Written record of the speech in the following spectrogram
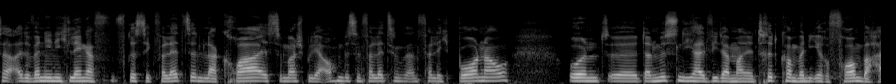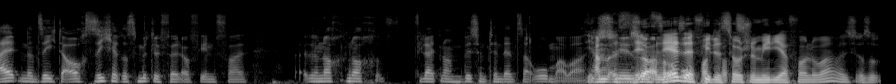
also wenn die nicht längerfristig verletzt sind. Lacroix ist zum Beispiel ja auch ein bisschen verletzungsanfällig, Bornau. Und äh, dann müssen die halt wieder mal in den Tritt kommen, wenn die ihre Form behalten, dann sehe ich da auch sicheres Mittelfeld auf jeden Fall. Also noch, noch, vielleicht noch ein bisschen Tendenz nach oben, aber. Die haben sehr, sehr, sehr, Europa viele. Social Media Follower, also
